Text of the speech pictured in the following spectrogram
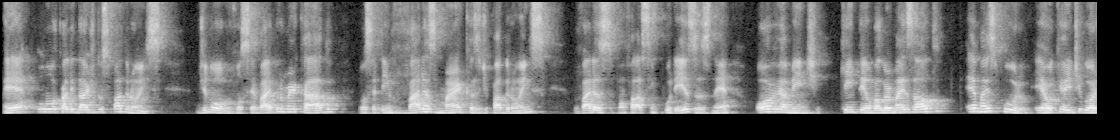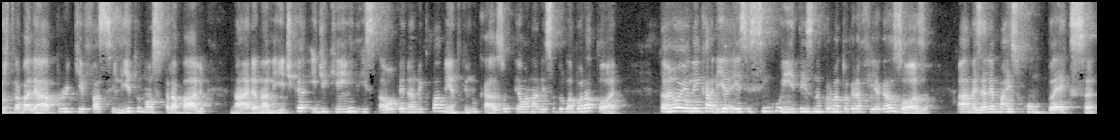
é a qualidade dos padrões. De novo, você vai para o mercado, você tem várias marcas de padrões, várias, vamos falar assim, purezas, né? Obviamente, quem tem o valor mais alto é mais puro. É o que a gente gosta de trabalhar porque facilita o nosso trabalho na área analítica e de quem está operando o equipamento, que no caso é o analista do laboratório. Então eu elencaria esses cinco itens na cromatografia gasosa. Ah, mas ela é mais complexa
